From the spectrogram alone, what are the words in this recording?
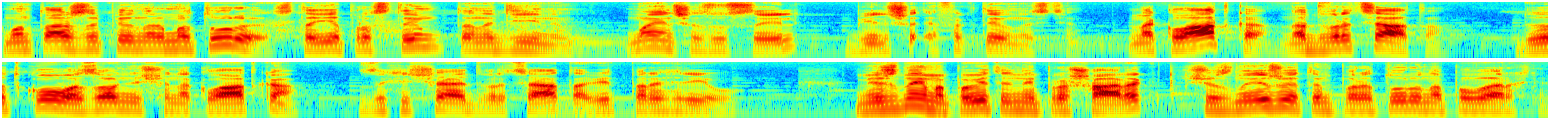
монтаж запірної арматури стає простим та надійним. Менше зусиль, більше ефективності. Накладка на дверцята. Додаткова зовнішня накладка захищає дверцята від перегріву. Між ними повітряний прошарок, що знижує температуру на поверхні.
